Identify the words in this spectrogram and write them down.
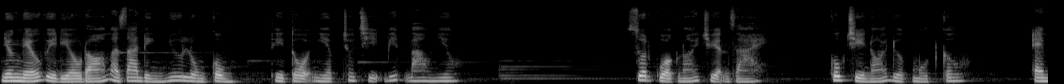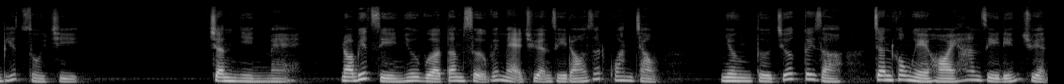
Nhưng nếu vì điều đó mà gia đình Như lùng cùng thì tội nghiệp cho chị biết bao nhiêu. Suốt cuộc nói chuyện dài, Cúc chỉ nói được một câu. Em biết rồi chị. Trân nhìn mẹ, nó biết gì như vừa tâm sự với mẹ chuyện gì đó rất quan trọng. Nhưng từ trước tới giờ, Trân không hề hỏi han gì đến chuyện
